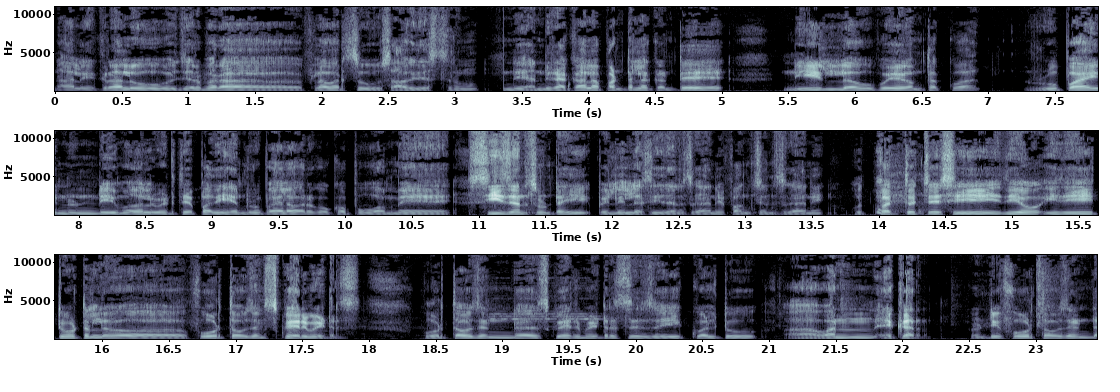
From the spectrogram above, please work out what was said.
నాలుగు ఎకరాలు జర్బరా ఫ్లవర్స్ సాగు చేస్తున్నాము. అన్ని అన్ని రకాల పంటల కంటే నీళ్ళ ఉపయోగం తక్కువ. రూపాయి నుండి మొదలు పెడితే పదిహేను రూపాయల వరకు ఒక పువ్వు అమ్మే సీజన్స్ ఉంటాయి. పెళ్ళిళ్ళ సీజన్స్ కానీ ఫంక్షన్స్ కానీ ఉత్పత్తి వచ్చేసి ఇది ఇది total four thousand square meters. Four thousand square meters is equal to one acre twenty four thousand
